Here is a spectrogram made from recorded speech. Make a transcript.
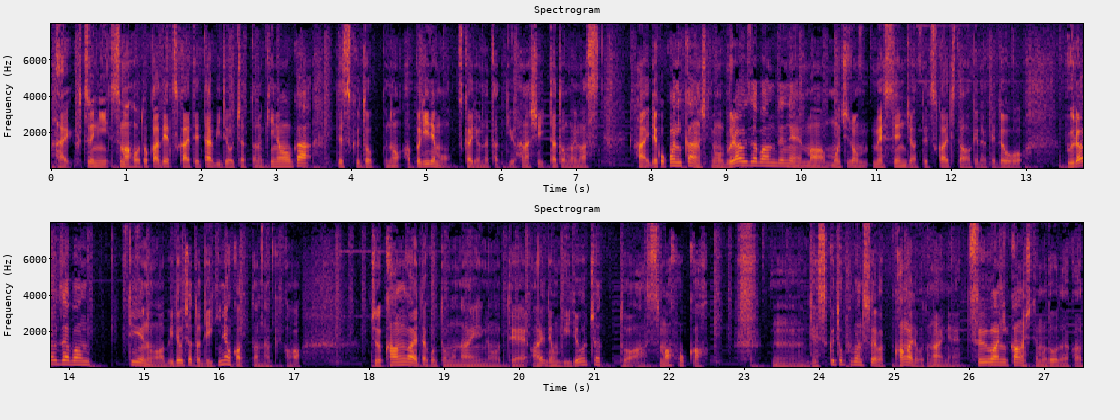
はい。普通にスマホとかで使えてたビデオチャットの機能がデスクトップのアプリでも使えるようになったっていう話だと思います。はい。で、ここに関しても、ブラウザ版でね、まあ、もちろんメッセンジャーって使えてたわけだけど、ブラウザ版っていうのはビデオチャットできなかったんだっけか。ちょっと考えたこともないので、あれ？でもビデオチャット、あ、スマホか。うん、デスクトップ版ってそういえば考えたことないね。通話に関してもどうだか、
